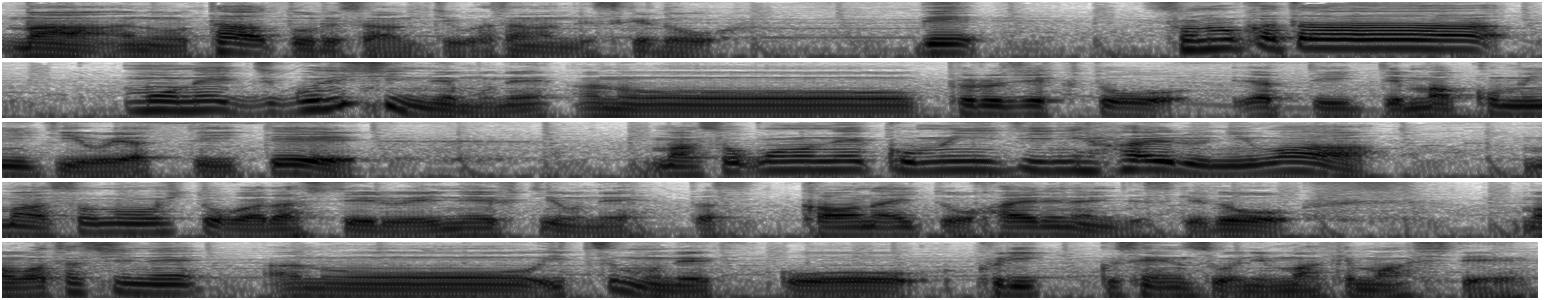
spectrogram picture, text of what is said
まああのタートルさんっていう方なんですけどでその方もうねご自身でもね、あのー、プロジェクトをやっていて、まあ、コミュニティをやっていて、まあ、そこのねコミュニティに入るにはまあ、その人が出している NFT をね買わないと入れないんですけど、まあ、私ね、あのー、いつもね、こう、クリック戦争に負けまして、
